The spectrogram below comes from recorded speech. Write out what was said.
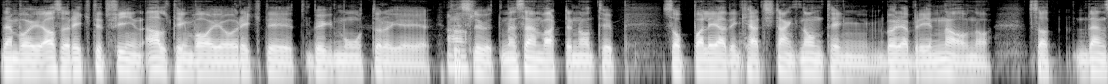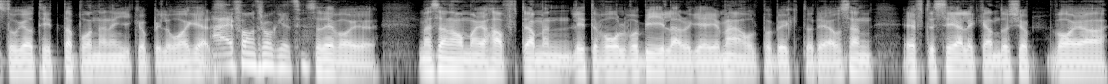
den var ju alltså riktigt fin. Allting var ju riktigt byggd motor och grejer till slut. Men sen vart det någon typ soppaled, en catchtank, någonting började brinna av något. Så att den stod jag och tittade på när den gick upp i lågor. Nej, fan vad tråkigt. Så det var ju... Men sen har man ju haft ja, men, lite Volvo-bilar och grejer med, hållit på och byggt och det. Och sen efter Celican då köpt, var jag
